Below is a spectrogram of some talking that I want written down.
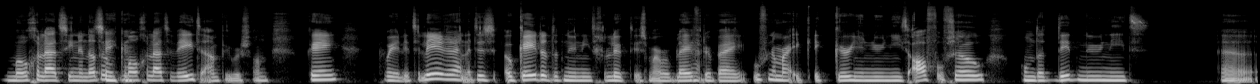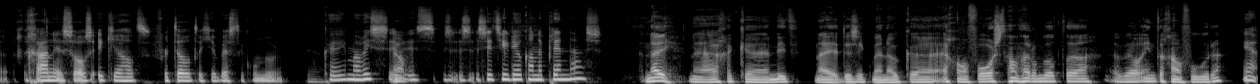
mogen laten zien en dat ook Zeker. mogen laten weten aan pubers van oké, ik probeer dit te leren en het is oké dat het nu niet gelukt is, maar we blijven Ja. erbij oefenen, maar ik, ik keur je nu niet af of zo, omdat dit nu niet eh, gegaan is zoals ik je had verteld dat je het beste kon doen. Oké, Maurice, Ja. is- is- zitten jullie ook aan de planda's? Nee, nee eigenlijk eh, niet. Nee, dus ik ben ook eh, echt gewoon voorstander om dat eh, wel in te gaan voeren. Ja.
